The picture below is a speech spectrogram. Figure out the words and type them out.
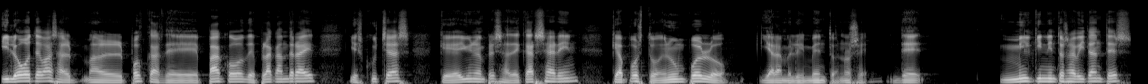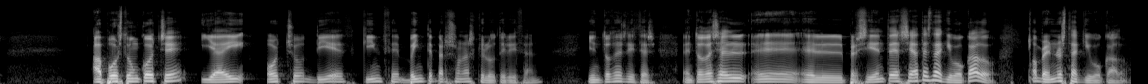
Y luego te vas al, podcast de Paco, de Plug and Drive, y escuchas que hay una empresa de car sharing que ha puesto en un pueblo, y ahora me lo invento, no sé, de 1.500 habitantes, ha puesto un coche y hay 8, 10, 15, 20 personas que lo utilizan. Y entonces dices, entonces el, eh, presidente de SEAT está equivocado. Hombre, no está equivocado.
